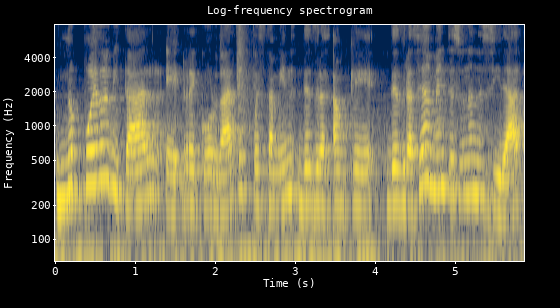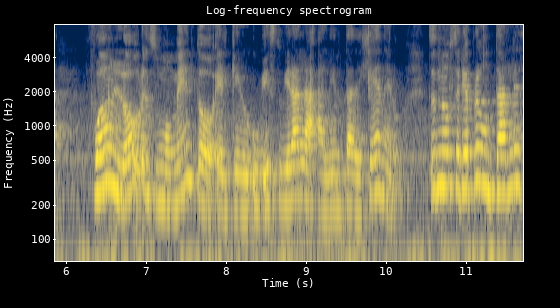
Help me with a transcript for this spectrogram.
no puedo evitar eh, recordar que pues también, aunque desgraciadamente es una necesidad, fue un logro en su momento el que estuviera la alerta de género. Entonces me gustaría preguntarles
